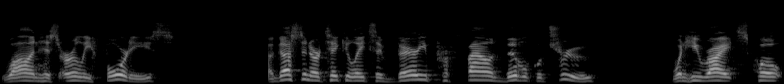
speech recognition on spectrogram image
while in his early 40s, Augustine articulates a very profound biblical truth when he writes, quote,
